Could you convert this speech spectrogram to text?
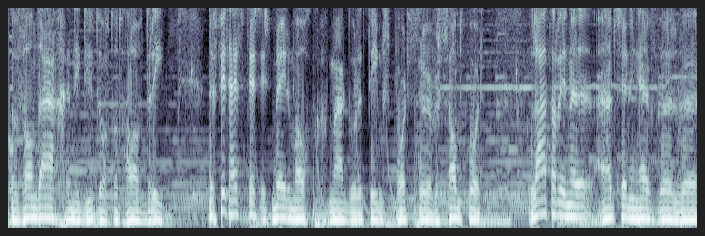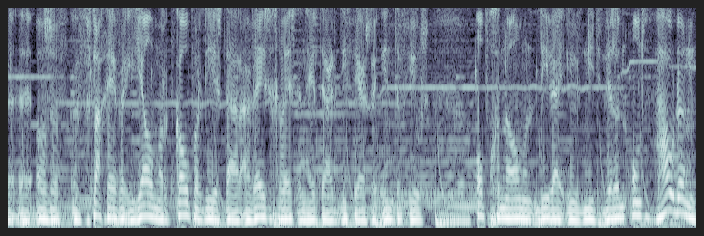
vandaag. En die duurt nog tot half drie. De fitheidstest is mede mogelijk gemaakt door het team Sportservice Zandvoort. Later in de uitzending hebben we onze verslaggever Jelmer Koper... die is daar aanwezig geweest en heeft daar diverse interviews opgenomen die wij u niet willen onthouden.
